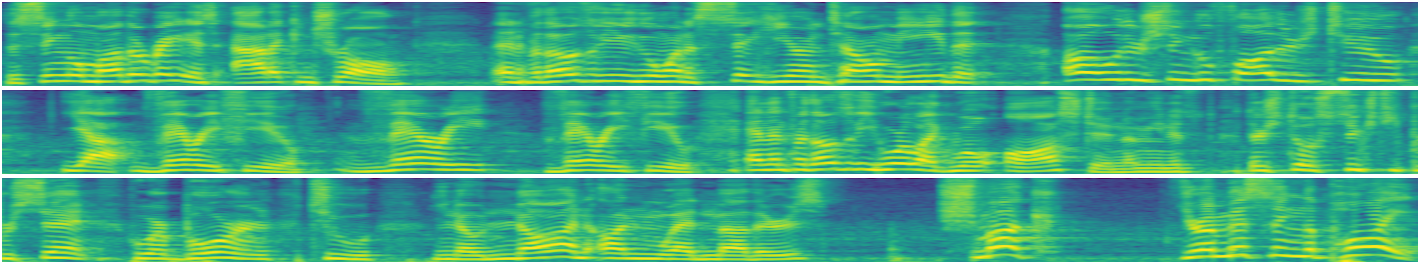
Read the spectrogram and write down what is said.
The single mother rate is out of control. And for those of you who want to sit here and tell me that, oh, there's single fathers too, yeah, very few. Very, very few. And then for those of you who are like, well, Austin, I mean, there's still 60% who are born to, you know, non unwed mothers. Schmuck, you're missing the point.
